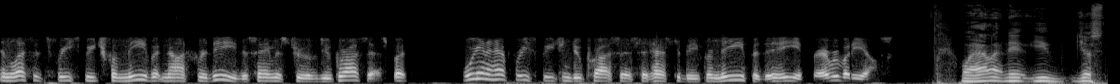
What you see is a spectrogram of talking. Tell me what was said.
unless it's free speech for me, but not for thee. The same is true of due process. But we're going to have free speech and due process. It has to be for me, for thee, and for everybody else. Well, Alan, you just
